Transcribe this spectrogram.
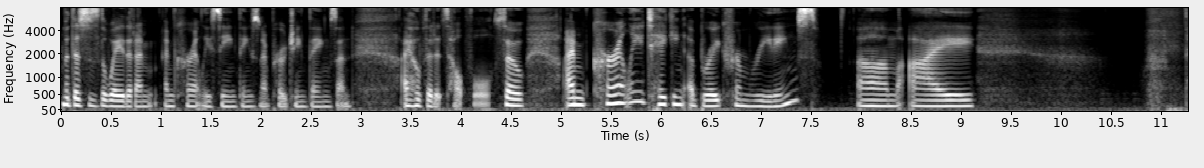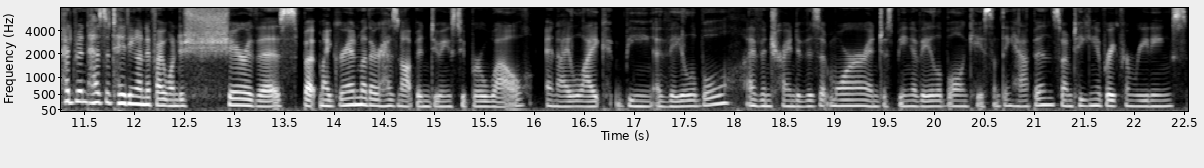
but this is the way that I'm I'm currently seeing things and approaching things and I hope that it's helpful. So I'm currently taking a break from readings. Um, I had been hesitating on if I wanted to share this, but my grandmother has not been doing super well, and I like being available. I've been trying to visit more and just being available in case something happens. So I'm taking a break from readings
